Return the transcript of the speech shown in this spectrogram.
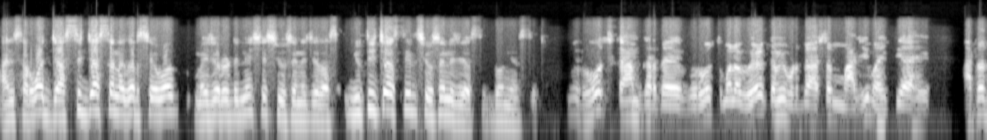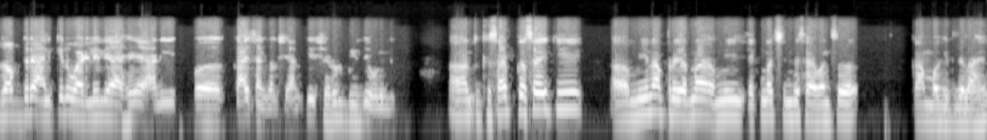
आणि सर्वात जास्तीत जास्त नगरसेवक मेजॉरिटीने शिवसेनेचे असतील युतीचे असतील शिवसेनेचे असतील दोन्ही असतील. तुम्ही रोज काम करताय रोज तुम्हाला वेळ कमी पडतोय असं माझी माहिती आहे. आता जबाबदारी आणखीन वाढलेली आहे आणि काय सांगाल? आणखी शेड्यूल बिझी होईल. साहेब कसं आहे की मी ना प्रेरणा मी एकनाथ शिंदे साहेबांचं काम बघितलेलं आहे.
